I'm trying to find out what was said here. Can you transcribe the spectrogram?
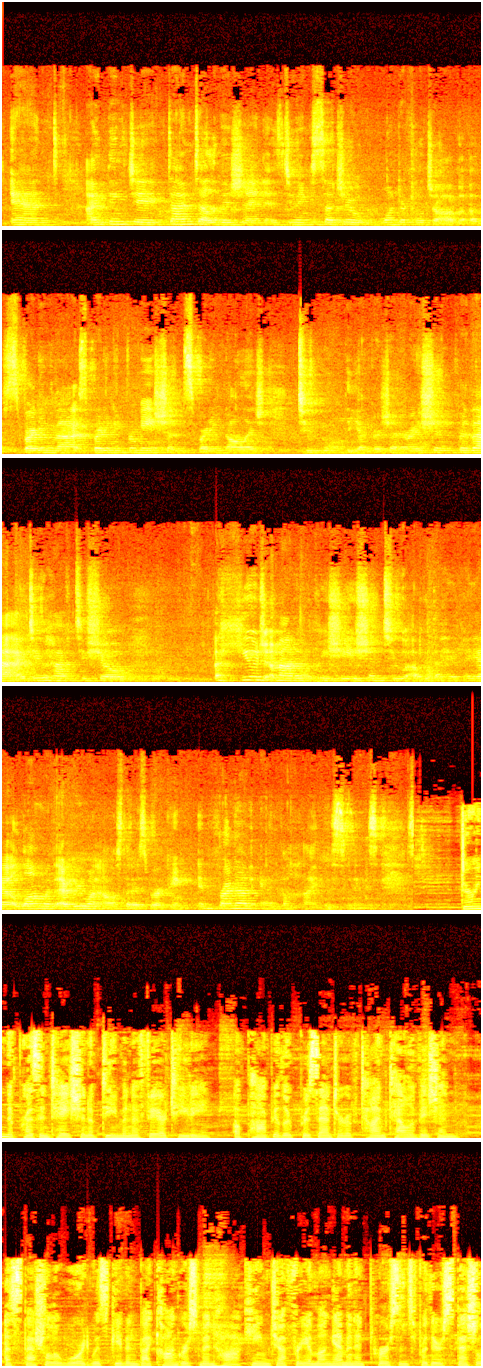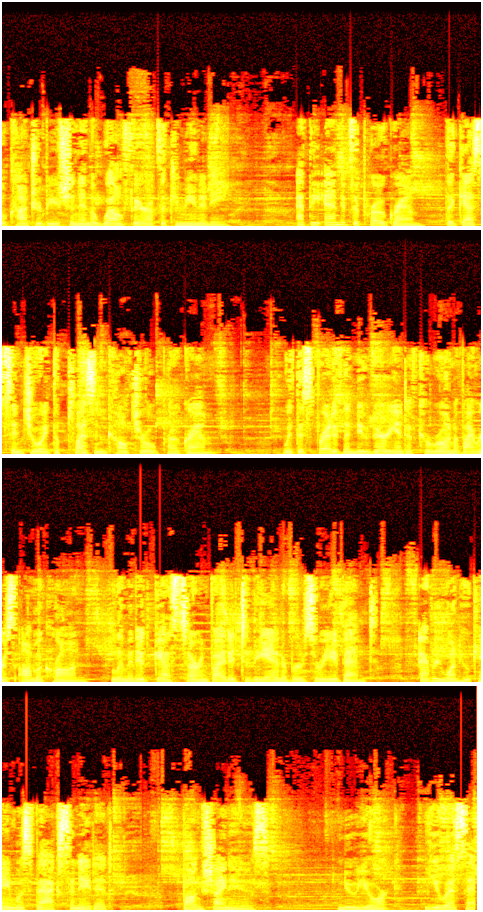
And I think Jay, Time Television is doing such a wonderful job of spreading that, spreading information, spreading knowledge to the younger generation. For that, I do have to show a huge amount of appreciation to Abu Taher along with everyone else that is working in front of and behind the scenes. During the presentation of Demon Affair Titi, a popular presenter of Time Television, a special award was given by Congressman Hakeem Jeffrey among eminent persons for their special contribution in the welfare of the community. At the end of the program, the guests enjoyed the pleasant cultural program. With the spread of the new variant of coronavirus Omicron, limited guests are invited to the anniversary event. Everyone who came was vaccinated. Bongshai News. New York, USA.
